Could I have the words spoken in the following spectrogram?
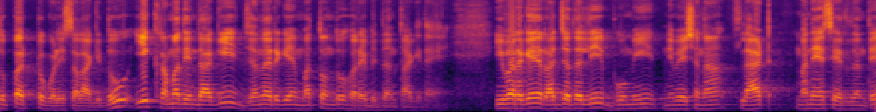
ದುಪ್ಪಟ್ಟುಗೊಳಿಸಲಾಗಿದ್ದು, ಈ ಕ್ರಮದಿಂದಾಗಿ ಜನರಿಗೆ ಮತ್ತೊಂದು ಹೊರೆ ಬಿದ್ದಂತಾಗಿದೆ. ಈವರೆಗೆ ರಾಜ್ಯದಲ್ಲಿ ಭೂಮಿ, ನಿವೇಶನ ಫ್ಲ್ಯಾಟ್ ಮನೆ ಸೇರಿದಂತೆ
